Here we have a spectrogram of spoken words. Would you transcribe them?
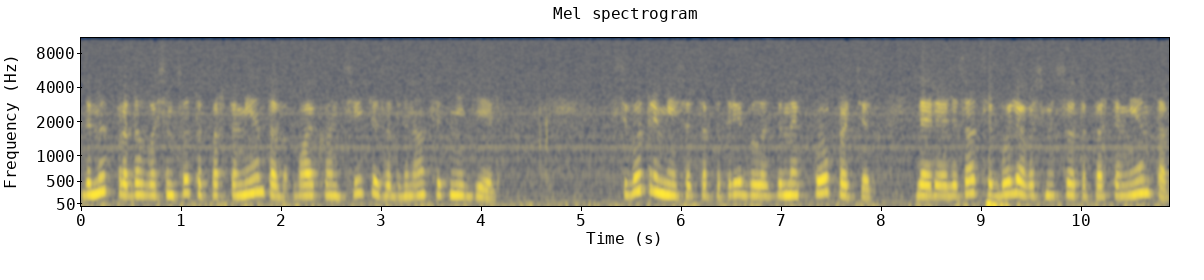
Демек продал 800 апартаментов в Icon City за 12 недель. Всего три месяца потребовалось Demec Properties – для реализации более 800 апартаментов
